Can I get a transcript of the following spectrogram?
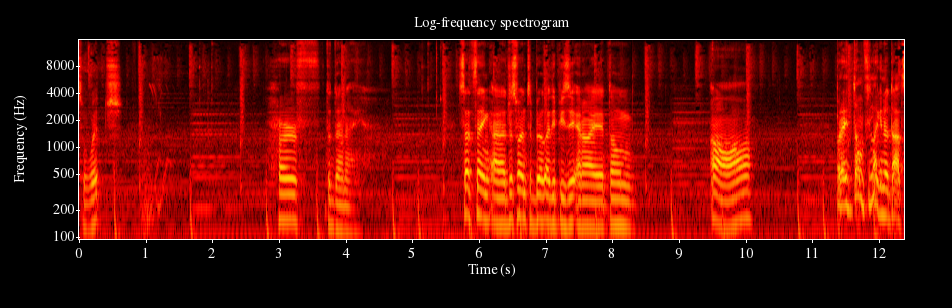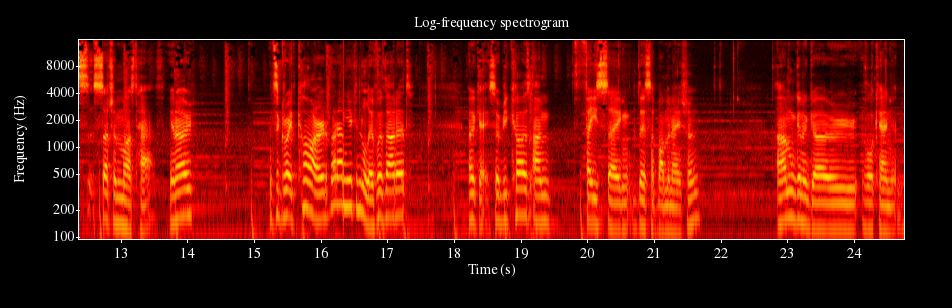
switch Herf the Dene. Sad thing, uh, just went to build IDPZ and I don't... Aww. But I don't feel like, you know, that's such a must-have, you know? It's a great card, but I mean, you can live without it. Okay, so because I'm facing this abomination, I'm gonna go Volcanion.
